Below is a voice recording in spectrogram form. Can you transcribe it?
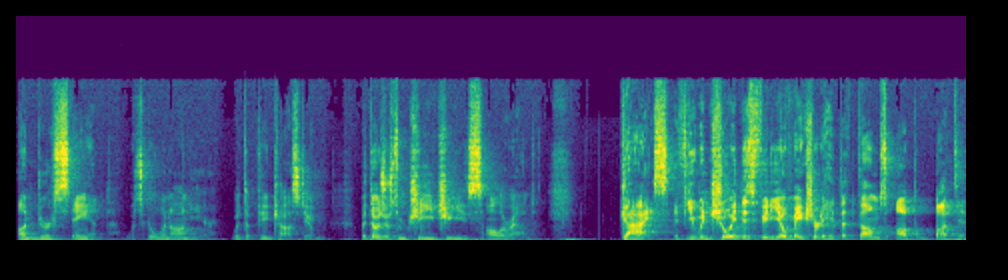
understand what's going on here with the pig costume. But those are some GG's all around. Guys, if you enjoyed this video, make sure to hit the thumbs up button,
